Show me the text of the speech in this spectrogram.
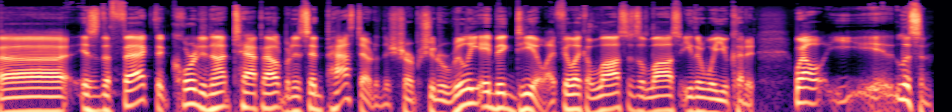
Uh, is the fact that Corey did not tap out but instead passed out of the sharpshooter really a big deal? I feel like a loss is a loss either way you cut it. Well, y- listen,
